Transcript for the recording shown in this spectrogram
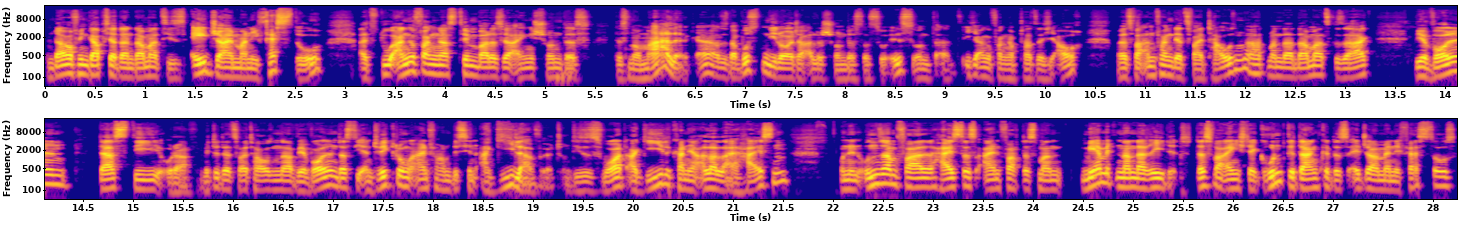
Und daraufhin gab es ja dann damals dieses Agile Manifesto. Als du angefangen hast, Tim, war das ja eigentlich schon das, das Normale. Gell? Also da wussten die Leute alle schon, dass das so ist. Und als ich angefangen habe, tatsächlich auch, weil es war Anfang der 2000er, hat man da damals gesagt, wir wollen dass die, oder Mitte der 2000er, wir wollen, dass die Entwicklung einfach ein bisschen agiler wird. Und dieses Wort agil kann ja allerlei heißen. Und in unserem Fall heißt das einfach, dass man mehr miteinander redet. Das war eigentlich der Grundgedanke des Agile Manifestos,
